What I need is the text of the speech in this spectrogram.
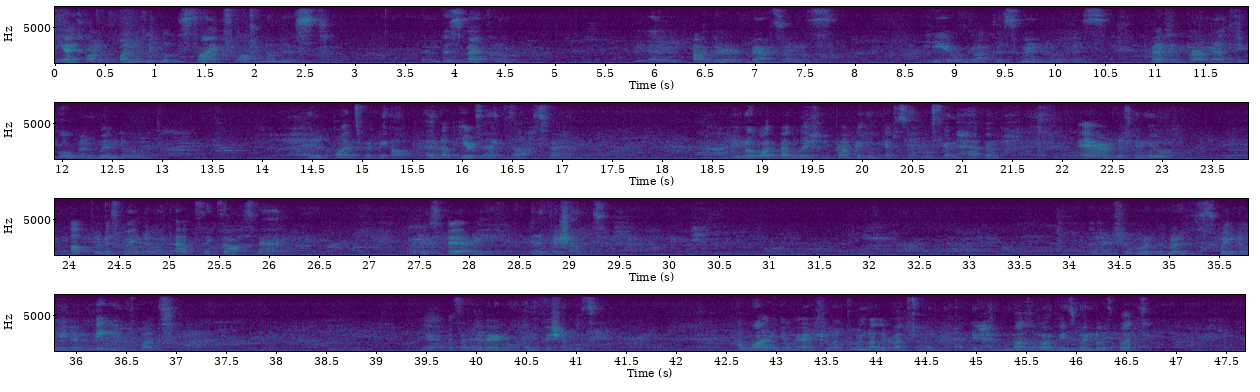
Hey guys, one fun little design flaw I noticed in this bathroom and other bathrooms. Here we got this window, this magic permanently open window, and it points directly up. And up here is an exhaust fan. Now, if you know about ventilation, you probably can guess what's gonna happen. Air is gonna go up through this window and out this exhaust fan, which is very inefficient. Not sure where, this window even leads, but yeah, it's actually very inefficient. A while ago, I actually went to another restaurant and they had another one of these windows, but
